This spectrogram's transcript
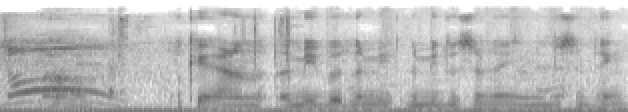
No! Oh. Okay, hold on. Let me, let me, let me do something. Let me do something.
